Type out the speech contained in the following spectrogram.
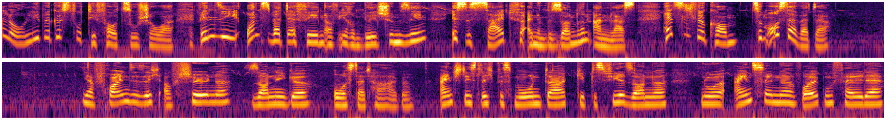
Hallo, liebe Güstrow TV-Zuschauer. Wenn Sie uns Wetterfeen auf Ihrem Bildschirm sehen, ist es Zeit für einen besonderen Anlass. Herzlich willkommen zum Osterwetter. Ja, freuen Sie sich auf schöne, sonnige Ostertage. Einschließlich bis Montag gibt es viel Sonne, nur einzelne Wolkenfelder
